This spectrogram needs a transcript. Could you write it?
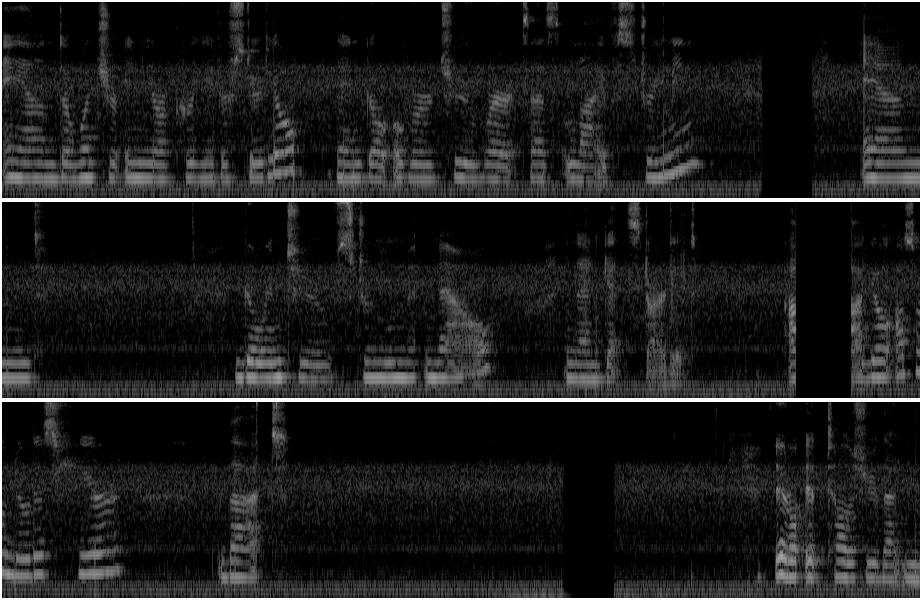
and uh, once you're in your Creator Studio, then go over to where it says Live Streaming and go into stream now and then get started. Uh, you'll also notice here that it'll, it tells you that you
